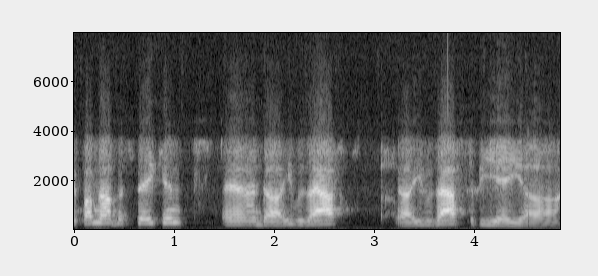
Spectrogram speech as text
if I'm not mistaken, and uh, he was asked. Uh, he was asked to be a uh,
